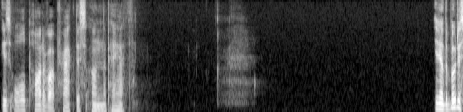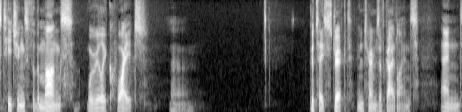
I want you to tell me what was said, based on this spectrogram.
is all part of our practice on the path. You know, the Buddhist teachings for the monks were really quite, uh, could say, strict in terms of guidelines. And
